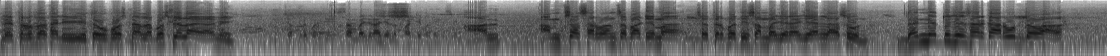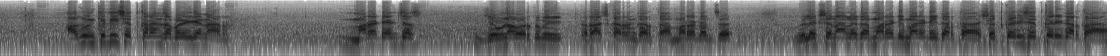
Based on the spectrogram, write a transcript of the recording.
नेतृत्वाखाली इथं उपोषणाला बसलेलो आहे आम्ही. छत्रपती संभाजीराजेला पाठिंबा आणि आमचा सर्वांचा पाठिंबा छत्रपती संभाजीराजे यांना असून धन्य तुझे सरकार उद्धवा अजून किती शेतकऱ्यांचा बळी घेणार? मराठ्यांच्या जीवनावर तुम्ही राजकारण करता मराठ्यांचं विलक्षण आलं का? मराठी मराठी करता शेतकरी शेतकरी करता.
